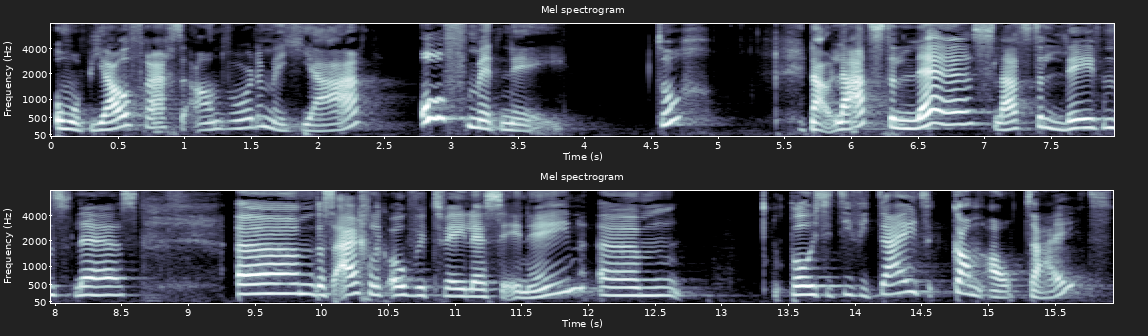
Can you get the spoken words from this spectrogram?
om op jouw vraag te antwoorden met ja of met nee. Toch? Nou, laatste les, laatste levensles. Um, dat is eigenlijk ook weer twee lessen in één. Um, Positiviteit kan altijd.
